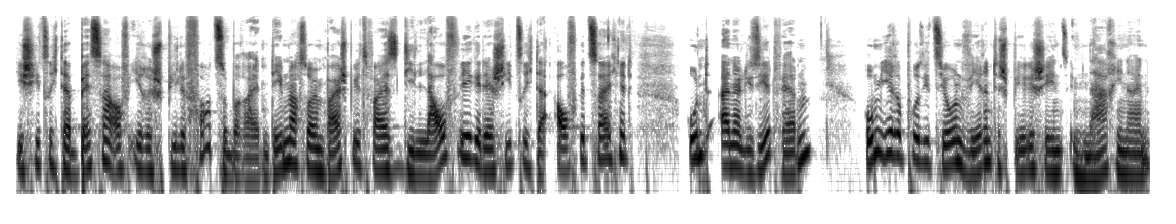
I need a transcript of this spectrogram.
die Schiedsrichter besser auf ihre Spiele vorzubereiten. Demnach sollen beispielsweise die Laufwege der Schiedsrichter aufgezeichnet und analysiert werden, um ihre Position während des Spielgeschehens im Nachhinein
